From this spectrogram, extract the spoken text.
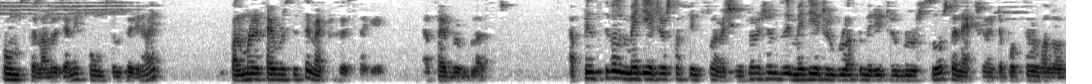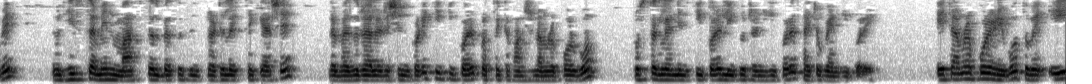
ফোম সেল আমরা জানি ফোম সেল তৈরি হয়। পালমোনারি ফাইব্রোসিসে ম্যাক্রোফেস থাকে। Fibroblast principal mediators of inflammation inflammation যে মেডিয়েটরগুলো আছে মেডিয়েটরগুলোর সোর্স এন্ড অ্যাকশন এটা পড়তে হবে ভালোভাবে। যেমন histamine mast cell basophil platelet থেকে আসে, এটা ভ্যাজোডাইলেটেশন করে, কি কি করে, প্রত্যেকটা ফাংশন আমরা পড়ব। প্রোস্টাগ্ল্যান্ডিন কি করে লিকোট্রাইন কি করে সাইটোকাইন কি করে। এটা আমরা পড়ে নিব, তবে এই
